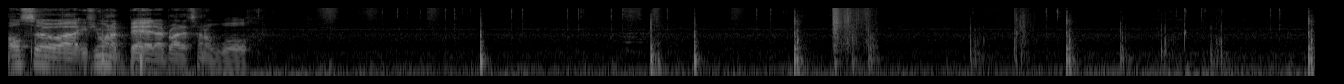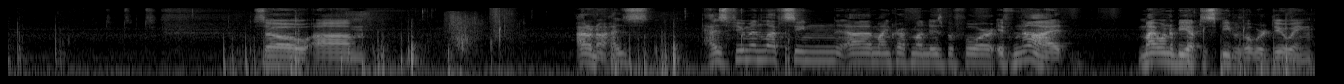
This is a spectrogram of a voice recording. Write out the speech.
Also, uh, if you want a bed, I brought a ton of wool. So, um, I don't know. Has has Fumin left seen uh, Minecraft Mondays before? If not, might want to be up to speed with what we're doing.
